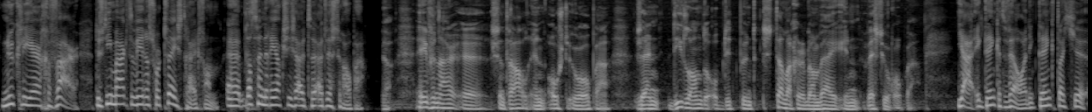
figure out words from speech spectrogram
nucleair gevaar? Dus die maakte weer een soort tweestrijd van. Uh, dat zijn de reacties uit, uit West-Europa. Ja. Even naar uh, Centraal- en Oost-Europa. Zijn die landen op dit punt stelliger dan wij in West-Europa? Ja, ik denk het wel. En ik denk dat je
